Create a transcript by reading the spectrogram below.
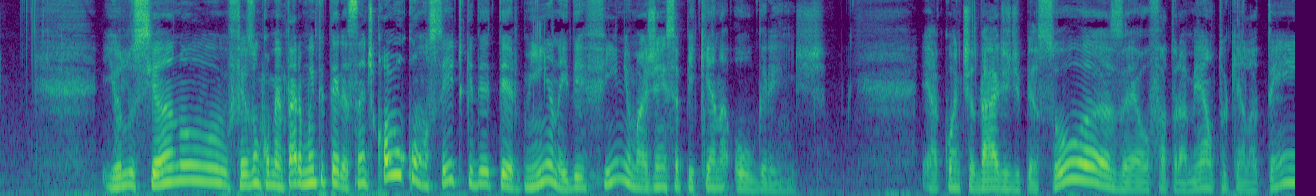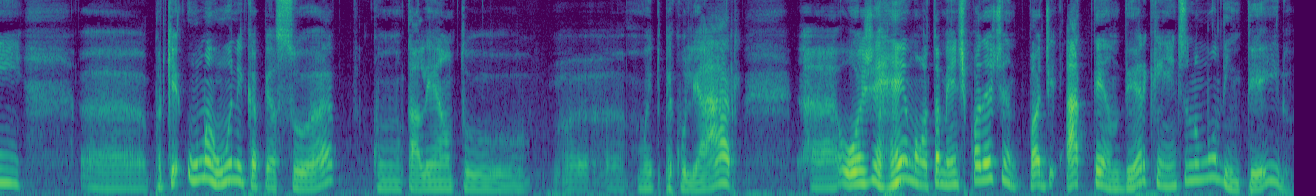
E o Luciano fez um comentário muito interessante. Qual é o conceito que determina e define uma agência pequena ou grande? É a quantidade de pessoas? É o faturamento que ela tem? Uh, porque uma única pessoa com um talento uh, muito peculiar, uh, hoje remotamente pode, atender clientes no mundo inteiro.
